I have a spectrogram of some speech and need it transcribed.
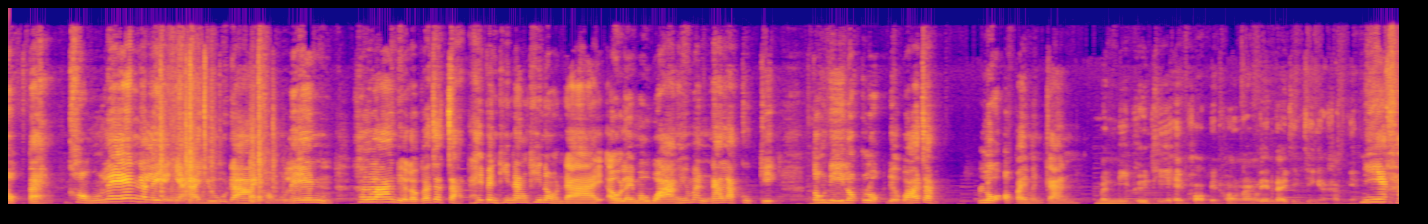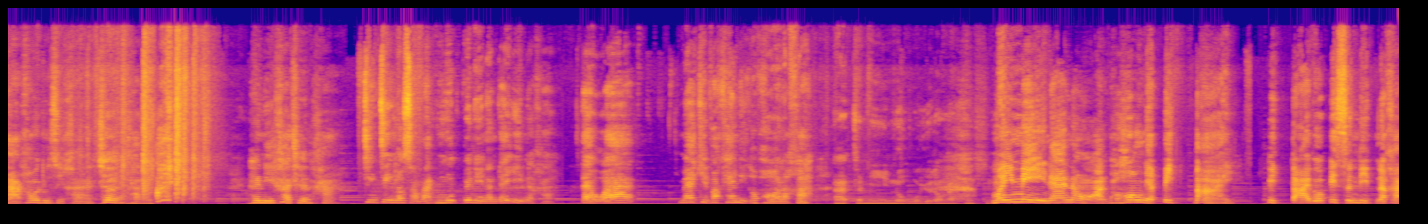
ตกแต่งของเล่นอะไรอย่างเงี้ยอะอยู่ได้ของเล่น ข้างล่างเดี๋ยวเราก็จะจัดให้เป็นที่นั่งที่นอนได้ เอาอะไรมาวางให้มันน่ารักกุ๊กกิ๊กตรงนี้รกๆ เดี๋ยวว่าจะโละออกไปเหมือนกัน มันมีพื้นที่ให้พอเป็นห้องนั่งเล่นได้จริงๆอะครับเนี่ยนี่ค่ะ เข้ามาดูสิคะเชิญค่ะอ้ายทางนี้ค่ะเชิญค่ะ จริง ๆ เราสามารถมุดไปในนั้นได้อีกนะคะ แต่ว่า แม่คิดว่าแค่นี้ก็พอแล้วค่ะ อาจจะมีหนูอยู่ตรงนั้นไม่มีแน่นอน เพราะห้องเนี้ยปิดตาย ปิดตายแปลว่าปิดสนิทนะคะ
